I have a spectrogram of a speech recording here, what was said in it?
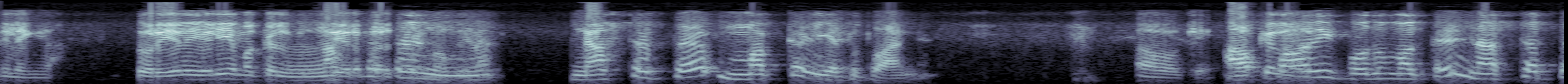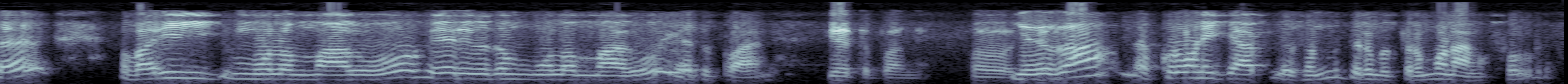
இல்லைங்களா? ஒரு எளிய எளிய மக்கள். நஷ்டத்தை மக்கள் ஏத்துப்பாங்க. அப்பாவி பொதுமக்கள் நஷ்டத்தை வரி மூலமாகவோ வேறு விதம் மூலமாகவோ ஏத்துப்பாங்க. ஏத்துப்பாங்க. இதுதான் இந்த குரோனிக் கேபிட்டலிசம் திரும்ப திரும்ப நாங்க சொல்றோம்.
